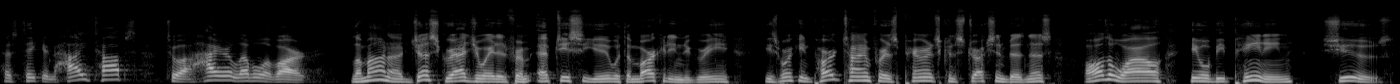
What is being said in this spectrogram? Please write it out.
has taken high tops to a higher level of art. Lamanna just graduated from FGCU with a marketing degree. He's working part time for his parents' construction business. All the while, he will be painting shoes.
